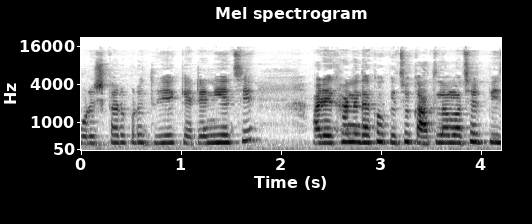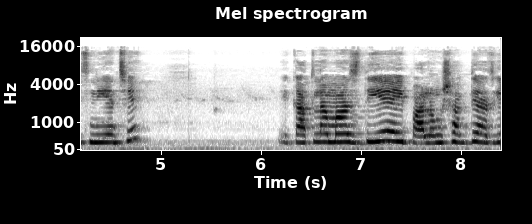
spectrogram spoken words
পরিষ্কার করে ধুয়ে কেটে নিয়েছি। আর এখানে দেখো, কিছু কাতলা মাছের পিস নিয়েছি। এই কাতলা মাছ দিয়ে এই পালং শাক দিয়ে আজকে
